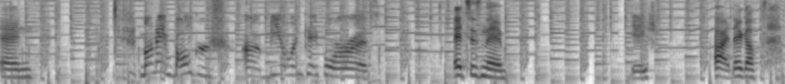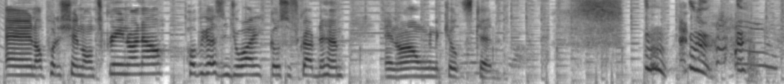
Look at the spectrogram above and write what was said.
and My name Bonkers. Uh, B O N K 4 R S. it's his name. Yes. Alright, there you go. And I'll put his channel on screen right now. Hope you guys enjoy. Go subscribe to him. And I'm gonna kill this kid.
